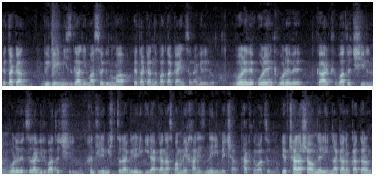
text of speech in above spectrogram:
պետական բյուջեի մի զգալի մասը գնում է պետական նպատակային ծրագրերով։ Որևէ օրենք, որևէ կարգ վատը չի լինում, որևէ ծրագիր վատը չի լինում։ Խնդիրը միշտ ծրագրերի իրականացման մեխանիզմների մեջ է թաքնված լինում։ Եվ չարաշահումները հիմնականում կատարում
